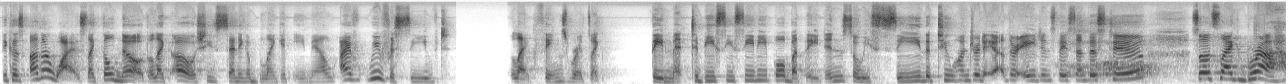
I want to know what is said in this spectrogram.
because otherwise like they'll know they're like oh she's sending a blanket email i've we've received like things where it's like they meant to BCC people, but they didn't. So we see the 200 other agents they sent this to. So it's like, bruh,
